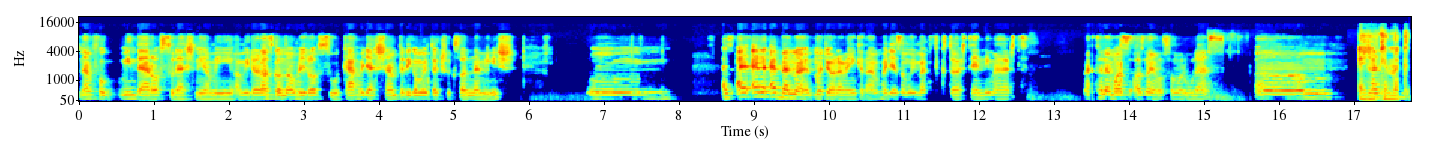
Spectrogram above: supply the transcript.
nem fog minden rosszul esni, ami, amiről azt gondolom, hogy rosszul kell, hogy essen, pedig amúgy tök sokszor nem is. Um, ez, e, ebben nagyon reménykedem, hogy ez amúgy meg fog történni, mert, mert ha nem, az, az nagyon szomorú lesz. Um, Egyébként hát.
